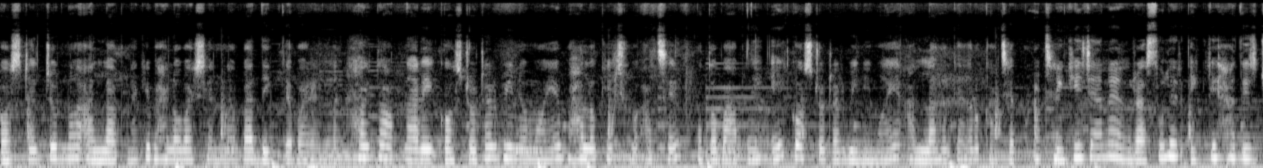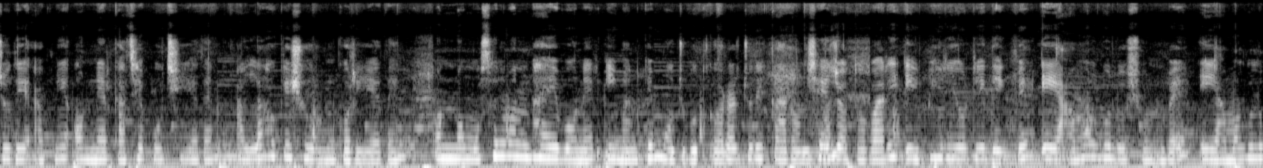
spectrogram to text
কষ্টের জন্য আল্লাহ আপনাকে ভালোবাসেন না বা দেখতে পারেন না। হয়তো আপনার এই কষ্টটার বিনিময়ে ভালো কিছু আছে, অথবা আপনি এই কষ্টটার বিনিময়ে আল্লাহকে আরও কাছে আপনি কি জানেন রাসুলের একটি হাদিস যদি আপনি অন্যের কাছে পৌঁছিয়ে দেন আল্লাহকে স্মরণ করিয়ে দেন অন্য মুসলমান ভাই বোনের ইমানকে মজবুত করার যদি কারণ সে যতবারই এই ভিডিওটি দেখবে এই আমলগুলো শুনবে এই আমলগুলো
